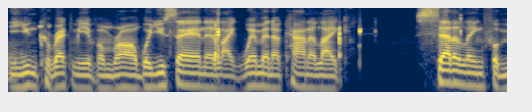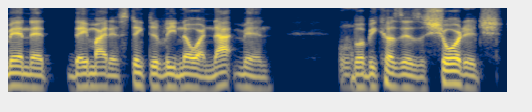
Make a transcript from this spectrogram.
and you can correct me if I'm wrong, were you saying that like women are kind of like settling for men that they might instinctively know are not men, but because there's a shortage,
